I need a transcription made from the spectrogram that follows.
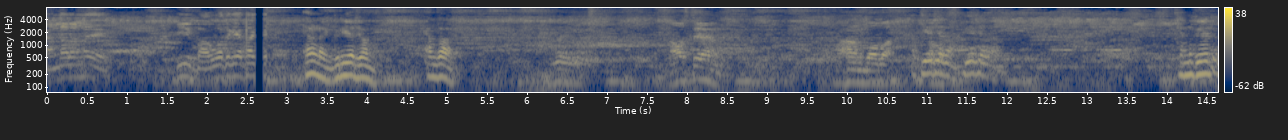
గంగాలనే ఈ భగవద్గీత చూడండి ఎంత? నమస్తే మహానుభావ. కింద పేరు.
